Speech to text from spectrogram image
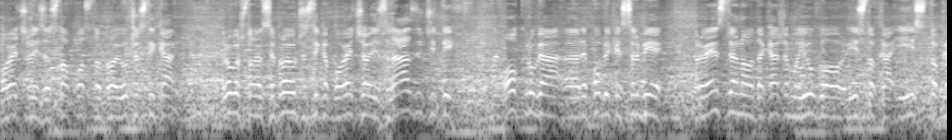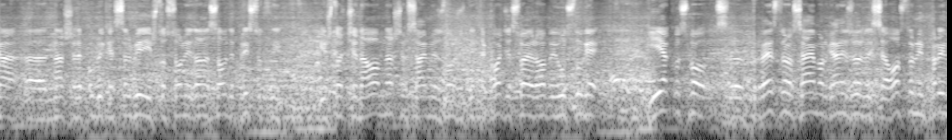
povećali za 100% broj učesnika. Drugo što nam se broj učesnika povećao iz različitih okruga e, Republike Srbije, prvenstveno da kažemo jugo, istoka i istoka e, naše Republike Srbije i što su oni danas ovde prisutni i što će na ovom našem sajmu izložiti takođe svoje robe i usluge. Iako smo prvenstveno sajam organizovali sa osnovnim prvim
